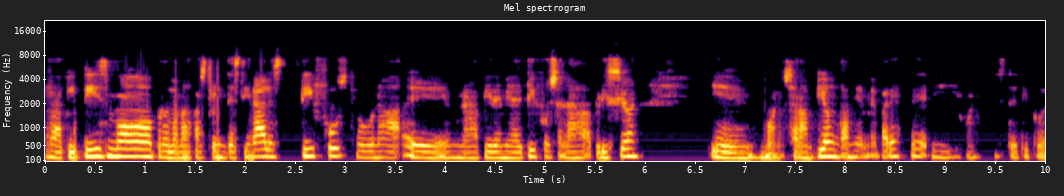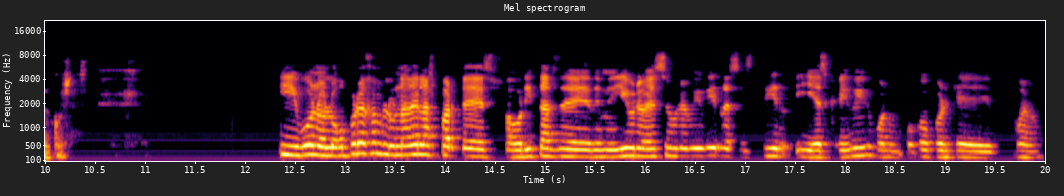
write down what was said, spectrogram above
Raquitismo, problemas gastrointestinales, tifus, que hubo una, eh, una epidemia de tifus en la prisión, y bueno, sarampión también me parece, y bueno, este tipo de cosas. Y bueno, luego, por ejemplo, una de las partes favoritas de, de mi libro es sobrevivir, resistir y escribir, bueno, un poco porque, bueno,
